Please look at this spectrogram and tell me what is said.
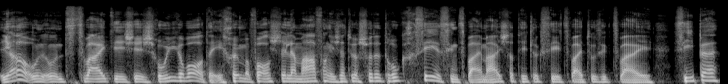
Ja, und, und das Zweite ist, ist ruhiger geworden. Ich könnte mir vorstellen, am Anfang ist natürlich schon der Druck gewesen. Es sind zwei Meistertitel gewesen, 2007,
